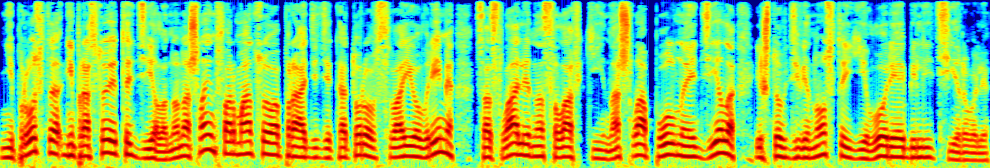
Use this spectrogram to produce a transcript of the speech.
Не просто, непростое это дело, но нашла информацию о прадеде, которого в свое время сослали на Соловки. Нашла полное дело, и что в 90-е его реабилитировали.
